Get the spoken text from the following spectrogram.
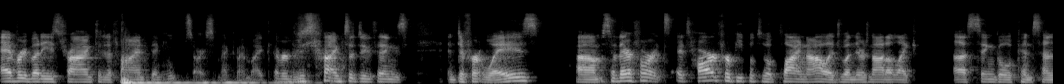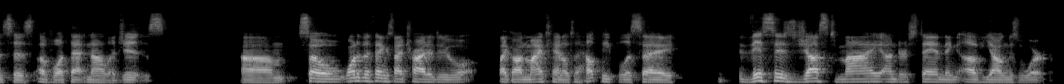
everybody's trying to define things. Oops, sorry, smacked my mic. Everybody's trying to do things in different ways. Um, so therefore, it's it's hard for people to apply knowledge when there's not a like a single consensus of what that knowledge is. Um, so one of the things I try to do, like on my channel, to help people is say, this is just my understanding of Jung's work.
